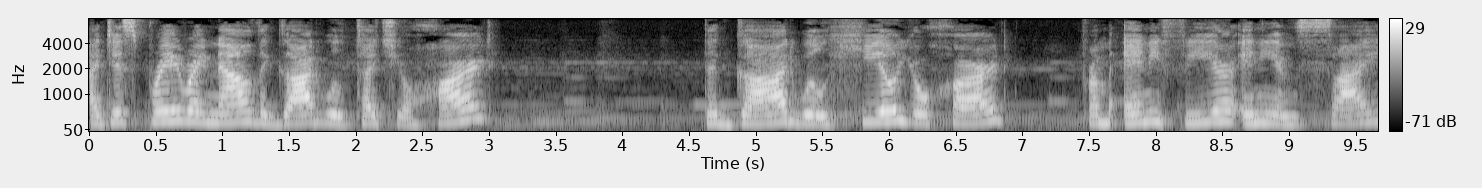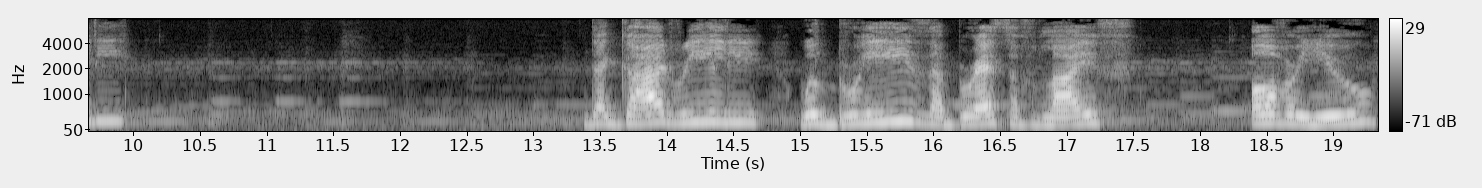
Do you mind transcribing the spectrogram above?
I just pray right now that God will touch your heart, that God will heal your heart from any fear, any anxiety, that God really will breathe the breath of life over you,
